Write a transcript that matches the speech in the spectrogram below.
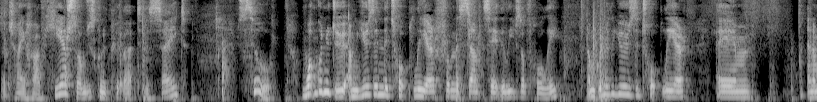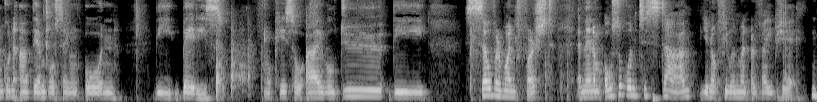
which I have here. So I'm just going to put that to the side. So what I'm going to do, I'm using the top layer from the stamp set, the Leaves of Holly. I'm going to use the top layer um, and I'm going to add the embossing on the berries. Okay, so I will do the silver one first and then I'm also going to stamp, you're not feeling winter vibes yet.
